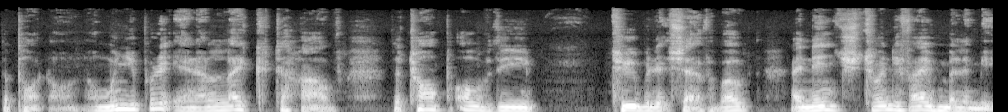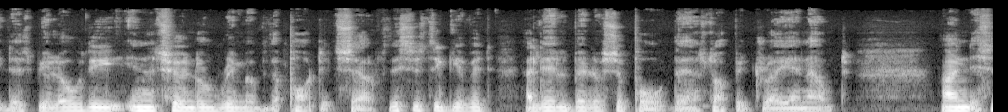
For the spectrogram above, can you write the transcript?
the pot on. And when you put it in, I like to have the top of the tube itself about an inch 25 millimeters below the internal rim of the pot itself. This is to give it a little bit of support there stop it drying out. And it's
